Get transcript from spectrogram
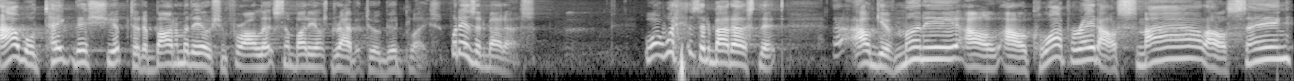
I will take this ship to the bottom of the ocean before I'll let somebody else drive it to a good place? What is it about us? What, what is it about us that I'll give money, I'll, I'll cooperate, I'll smile, I'll sing,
